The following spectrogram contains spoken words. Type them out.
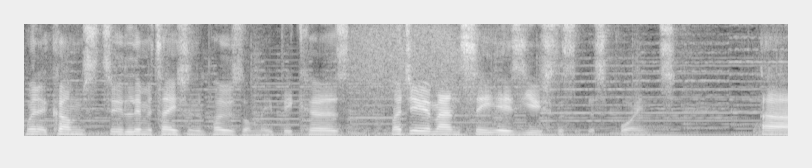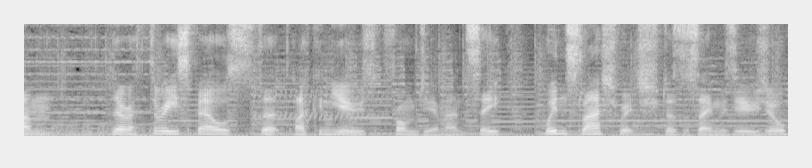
when it comes to limitations imposed on me because my Geomancy is useless at this point. Um, there are three spells that I can use from Geomancy. Wind Slash, which does the same as usual,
